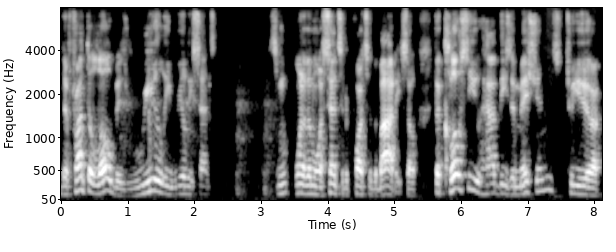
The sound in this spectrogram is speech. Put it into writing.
the frontal lobe is really, really sensitive. It's one of the more sensitive parts of the body. So the closer you have these emissions to your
